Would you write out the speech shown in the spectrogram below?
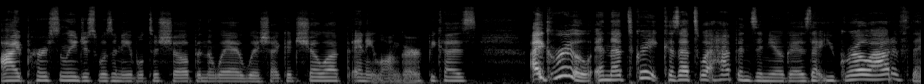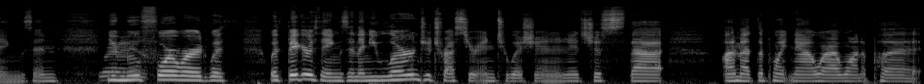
I personally just wasn't able to show up in the way I wish I could show up any longer because I grew and that's great cuz that's what happens in yoga is that you grow out of things and you move forward with with bigger things and then you learn to trust your intuition and it's just that i'm at the point now where i want to put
